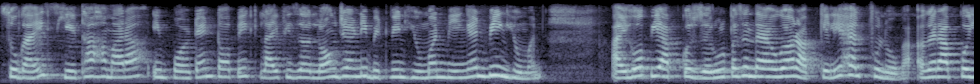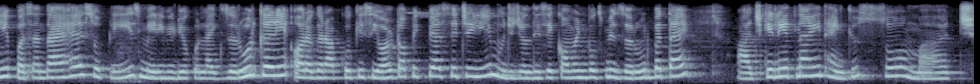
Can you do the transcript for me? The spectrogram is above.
so guys ये था हमारा important topic life is a long journey between human being and being human I hope ये आपको ज़रूर पसंद आया होगा और आपके लिए हेल्पफुल होगा. अगर आपको ये पसंद आया है सो प्लीज़ मेरी वीडियो को लाइक ज़रूर करें और अगर आपको किसी और टॉपिक पे ऐसे चाहिए, मुझे जल्दी से कमेंट बॉक्स में ज़रूर बताएँ. आज के लिए इतना ही. Thank you so much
